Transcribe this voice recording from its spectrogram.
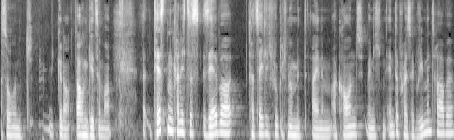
So und genau, darum geht es immer. Äh, testen kann ich das selber tatsächlich wirklich nur mit einem Account, wenn ich ein Enterprise Agreement habe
